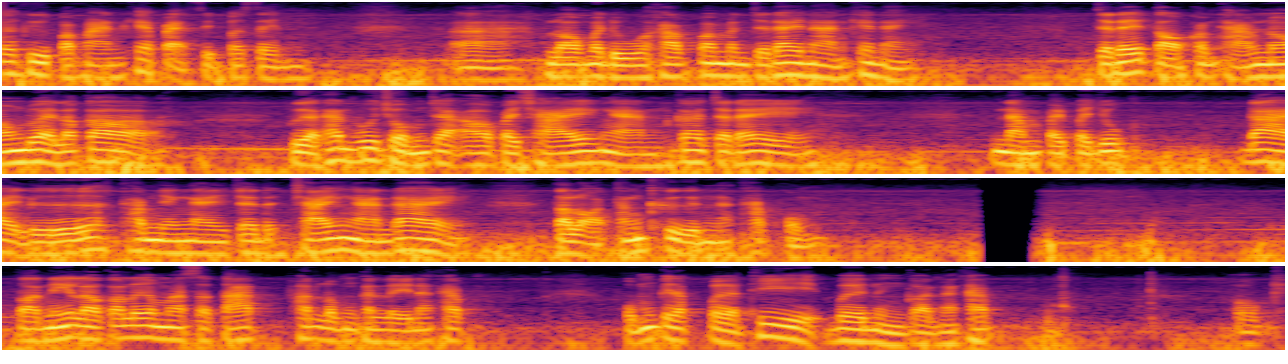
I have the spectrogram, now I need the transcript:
ก็คือประมาณแค่แปดสิบเปอร์เซ็นต์อ่ลองมาดูครับว่ามันจะได้นานแค่ไหน จะได้ตอบคำถามน้องด้วย แล้วก็เผื่อท่านผู้ชมจะเอาไปใช้งานก็จะได้นำไปประยุกต์ได้หรือทำยังไงจะใช้งานได้ตลอดทั้งคืนนะครับผม ตอนนี้เราก็เริ่มมาสตาร์ทพัดลมกันเลยนะครับ ผมจะเปิดที่เบอร์หนึ่งก่อนนะครับ โอเค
